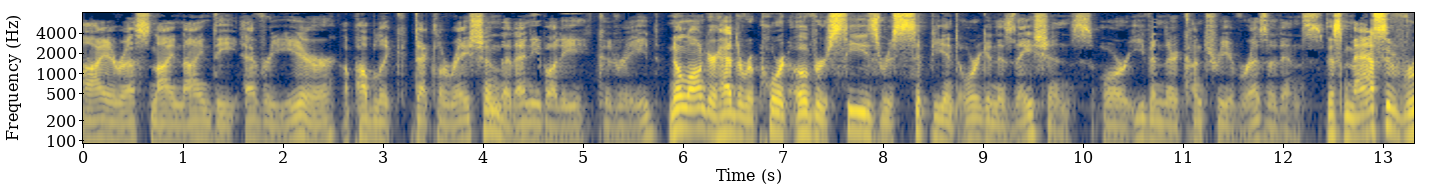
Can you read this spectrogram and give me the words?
IRS 990 every year, a public declaration that anybody could read, no longer had to report overseas recipient organizations or even their country of residence. This massive rule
